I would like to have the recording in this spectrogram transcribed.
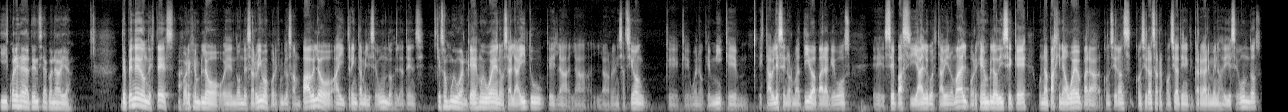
¿Y cuál es la latencia con Avia? Depende de dónde estés. Ajá. Por ejemplo, en donde servimos, por ejemplo, San Pablo, hay 30 milisegundos de latencia. Que sos muy bueno. que es muy bueno. O sea, la ITU, que es la, la- la organización que, que, bueno, que, mi- que establece normativa para que vos eh, sepas si algo está bien o mal. Por ejemplo, dice que una página web para considerarse, considerarse responsiva tiene que cargar en menos de 10 segundos.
